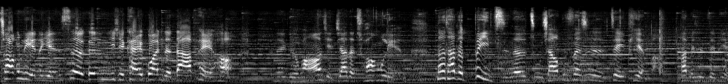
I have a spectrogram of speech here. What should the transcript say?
窗帘的颜色跟一些开关的搭配哈。那个黄小姐家的窗帘，那它的壁纸呢？主墙部分是这一片嘛？它每是这片。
